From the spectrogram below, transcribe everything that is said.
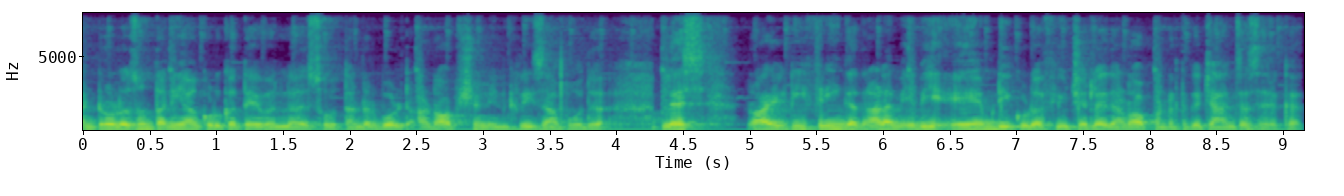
கண்ட்ரோலர்ஸும் தனியாக கொடுக்க தேவையில்ல ஸோ தண்டர்போல்ட் அடாப்ஷன் இன்க்ரீஸ் ஆக போகுது. ப்ளஸ் ராயல்ட்டி ஃப்ரீங்கிறதுனால மேபி ஏஎம்டி கூட ஃப்யூச்சரில் இதை அடாப்ட் பண்ணுறதுக்கு சான்சஸ் இருக்குது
